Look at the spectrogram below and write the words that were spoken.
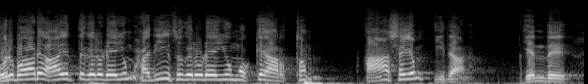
ഒരുപാട് ആയത്തുകളുടെയും ഹദീസുകളുടെയും ഒക്കെ അർത്ഥം ആശയം ഇതാണ്. എന്ത്?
